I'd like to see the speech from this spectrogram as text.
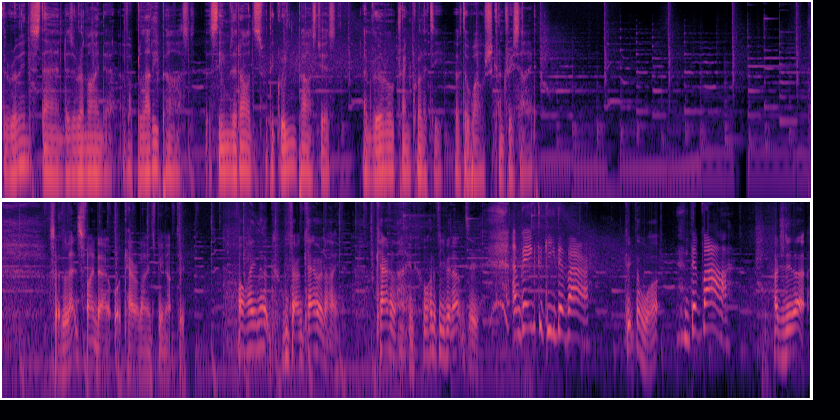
the ruins stand as a reminder of a bloody past that seems at odds with the green pastures and rural tranquility of the Welsh countryside. So let's find out what Caroline's been up to. Oh, hey, look, we found Caroline. Caroline, what have you been up to? I'm going to kick the bar. Kick the what? The bar. How'd you do that?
